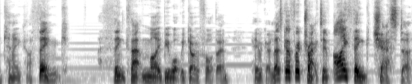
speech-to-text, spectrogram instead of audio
okay, I think I think that might be what we go for then. Here we go. Let's go for attractive. I think Chester.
